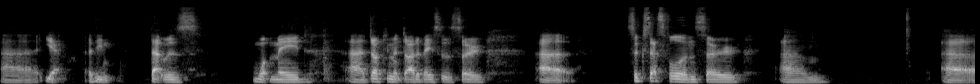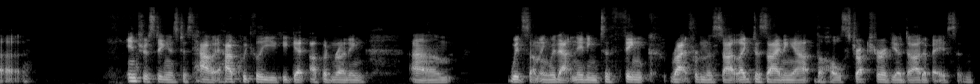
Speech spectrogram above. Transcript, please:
uh, yeah, I think that was what made uh, document databases so uh, successful and so um, uh, interesting is just how how quickly you could get up and running um, with something without needing to think right from the start, like designing out the whole structure of your database and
